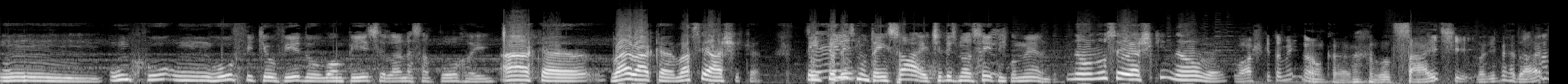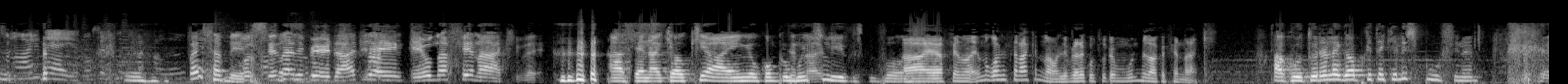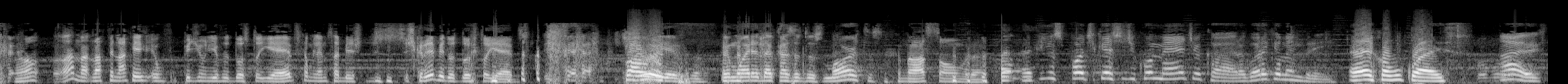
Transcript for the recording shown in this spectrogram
Um. Um, ru- um roof que eu vi do One Piece lá nessa porra aí. Ah, cara, vai lá, cara. Lá você acha, cara. Tem Eles não têm site? Eles não aceitam encomenda? Não, não sei, acho que não, velho. Eu acho que também não, cara. O site Não liberdade. faço a menor ideia. Não sei que você tá falando. Vai saber. Você na liberdade é eu na FENAC, velho. A FENAC é o que há, hein? Eu compro FENAC. muitos livros que vou lá. Ah, é a FENAC. Eu não gosto da FENAC, não. A Livraria da Cultura é muito melhor que a FENAC. A cultura é legal porque tem aquele spoof, né? Não, ah, na, na FENAC eu pedi um livro do Dostoiévski, a mulher não sabia escrever do Dostoiévski. Qual livro? Memória da Casa dos Mortos? Na sombra. Tem os podcasts de comédia, cara. Agora que eu lembrei. É, como quais? Como Ah, eu-.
